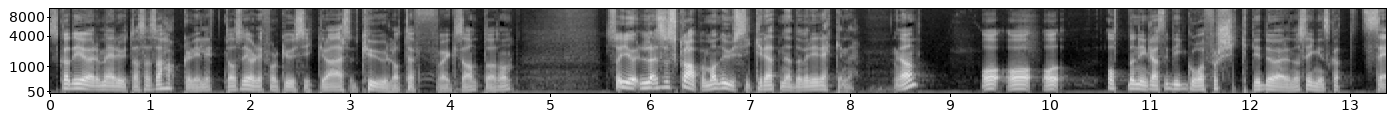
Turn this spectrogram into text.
Skal de gjøre mer ut av seg, så hakker de litt, og så gjør de folk usikre, og er så kule og tøffe, ikke sant, og sånn. Så, gjør, så skaper man usikkerhet nedover i rekkene. Ja? Og, og, og åttende- og 9. klasse de går forsiktig i dørene, så ingen skal se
